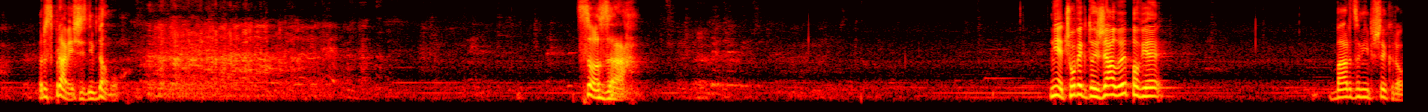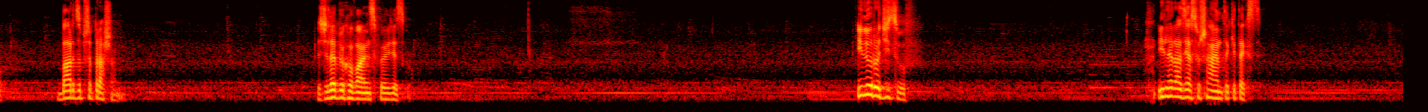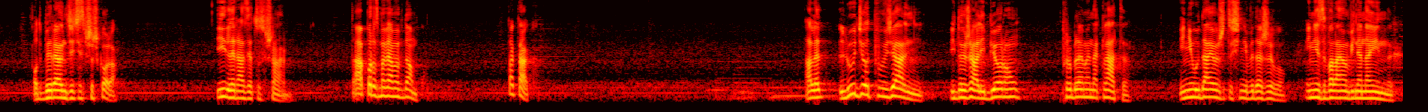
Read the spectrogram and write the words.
Rozprawię się z nim w domu. Co za. Nie, człowiek dojrzały powie: Bardzo mi przykro, bardzo przepraszam. Źle wychowałem swoje dziecko. Ilu rodziców, ile razy ja słyszałem takie teksty? Odbierając dzieci z przedszkola. Ile razy ja to słyszałem? A porozmawiamy w domku. Tak, tak. Ale ludzie odpowiedzialni i dojrzali biorą problemy na klatę i nie udają, że to się nie wydarzyło i nie zwalają winę na innych.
